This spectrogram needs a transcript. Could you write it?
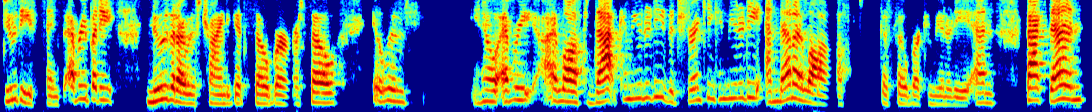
do these things. Everybody knew that I was trying to get sober. So it was, you know, every, I lost that community, the drinking community, and then I lost the sober community. And back then,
